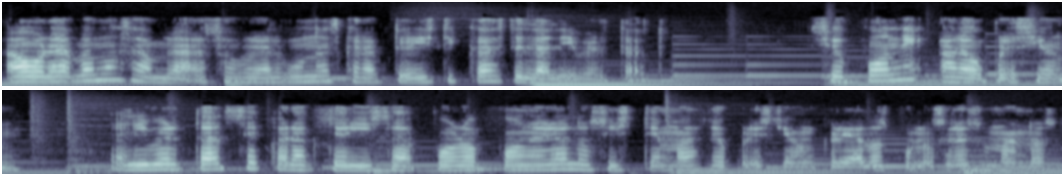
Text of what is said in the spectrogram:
Ahora vamos a hablar sobre algunas características de la libertad. Se opone a la opresión. La libertad se caracteriza por oponer a los sistemas de opresión creados por los seres humanos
